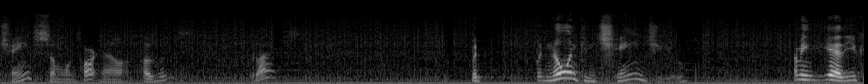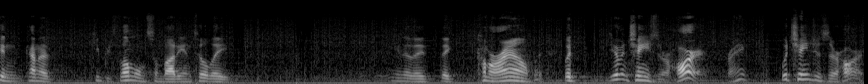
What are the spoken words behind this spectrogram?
change someone's heart? Now, husbands, relax. But but no one can change you. I mean, yeah, you can kind of keep your thumb on somebody until they you know they, they come around, but but you haven't changed their heart, right? What changes their heart?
